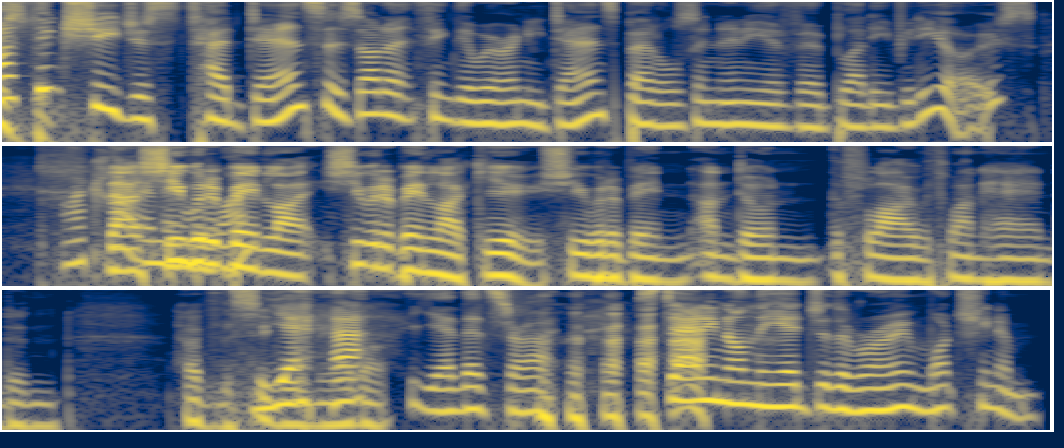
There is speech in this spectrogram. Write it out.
I, I think she just had dances. I don't think there were any dance battles in any of her bloody videos. I can't. No, she would have one. been like she would have been like you. She would have been undoing the fly with one hand and have the singing in the Yeah, other. yeah, that's right. Standing on the edge of the room watching him.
